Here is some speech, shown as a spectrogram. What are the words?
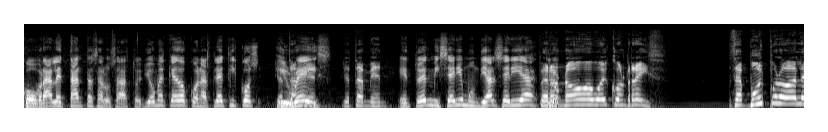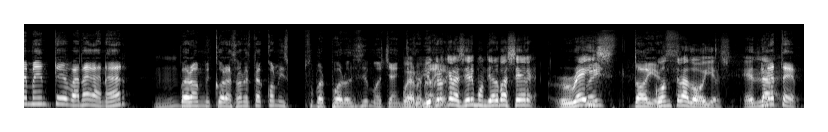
cobrarle tantas a los Astros. Yo me quedo con Atléticos yo y también, Rays. Yo también. Entonces mi serie mundial sería. Pero lo- no voy con Rays. O sea, muy probablemente van a ganar, Ujú. pero mi corazón está con mis superpoderosísimos Yankees. Bueno, de yo creo que la serie mundial va a ser Rays, contra Dodgers. Es la- Fíjate,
